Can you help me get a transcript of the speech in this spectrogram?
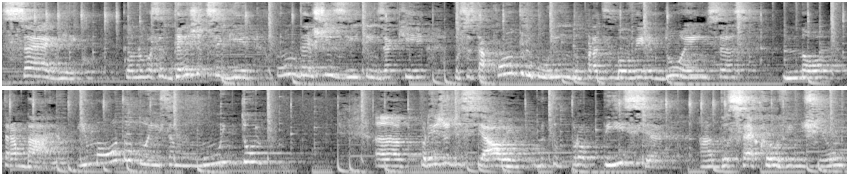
segue, quando você deixa de seguir um destes itens aqui, você está contribuindo para desenvolver doenças no trabalho. E uma outra doença muito uh, prejudicial e muito propícia uh, do século 21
